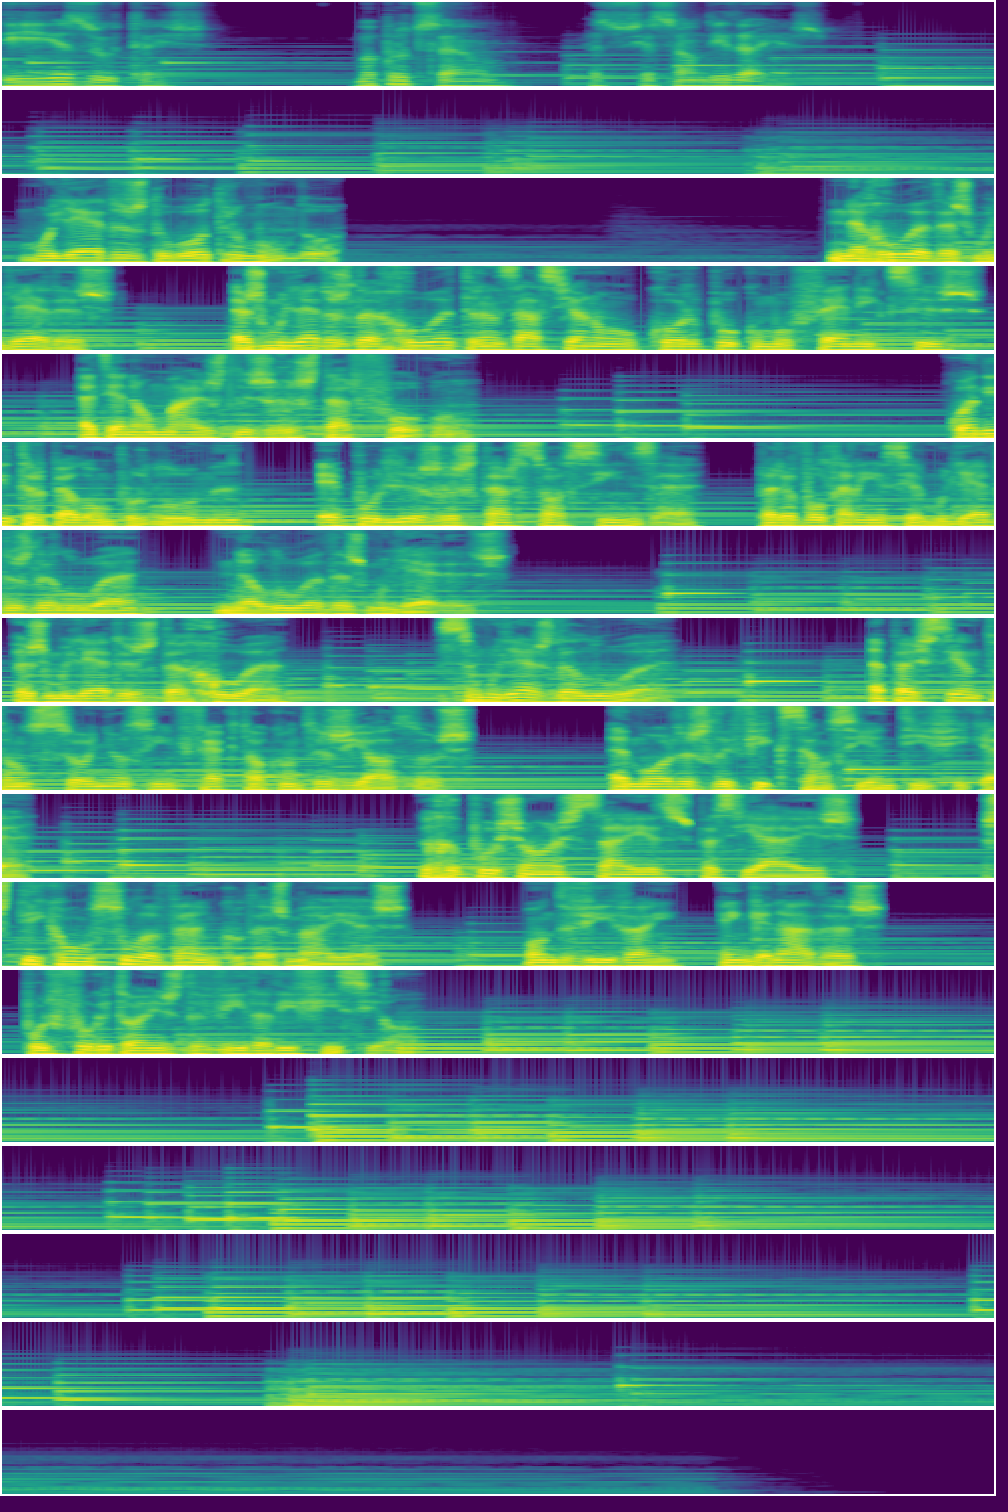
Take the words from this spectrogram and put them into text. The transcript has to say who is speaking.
Speaker 1: Dias Úteis, uma produção, associação de ideias.
Speaker 2: Mulheres do Outro Mundo Na Rua das Mulheres, as mulheres da rua transacionam o corpo como fênixes até não mais lhes restar fogo. Quando interpelam por lume, é por lhes restar só cinza para voltarem a ser mulheres da lua na lua das mulheres. As mulheres da rua são mulheres da lua. Apacentam sonhos infecto-contagiosos, amores de ficção científica. Repuxam as saias espaciais, esticam o sulavanco das meias, onde vivem, enganadas, por foguetões de vida difícil.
